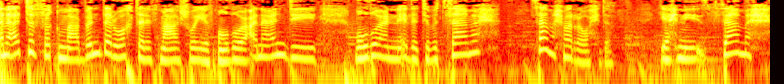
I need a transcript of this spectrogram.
أنا أتفق مع بندر وأختلف معاه شوية في موضوع. أنا عندي موضوع أن إذا تبي تسامح سامح مرة واحدة. يعني سامح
